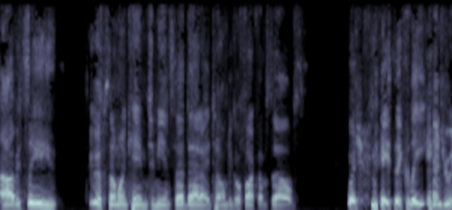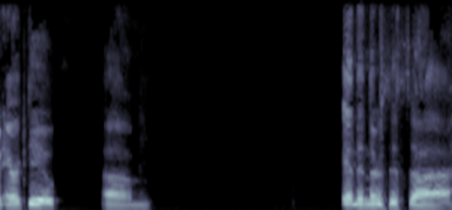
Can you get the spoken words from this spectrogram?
obviously, if someone came to me and said that, I'd tell them to go fuck themselves, which basically Andrew and Eric do. Um, and then there's this, uh,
